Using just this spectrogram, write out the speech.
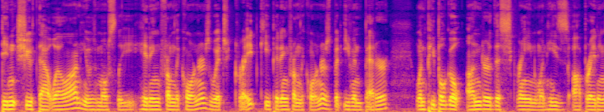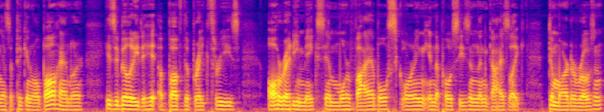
didn't shoot that well on. He was mostly hitting from the corners, which great, keep hitting from the corners, but even better when people go under the screen when he's operating as a pick and roll ball handler, his ability to hit above the break threes already makes him more viable scoring in the postseason than guys like DeMar DeRozan.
